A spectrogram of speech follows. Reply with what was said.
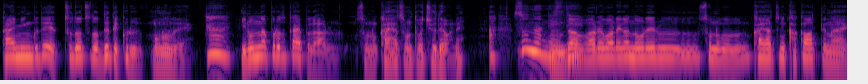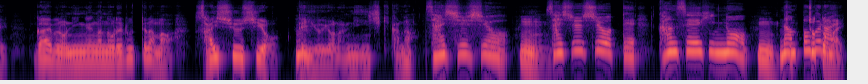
タイミングでつどつど出てくるもので、はい、いろんなプロトタイプがあるその開発の途中ではね。あそうなんですね、だ我々が乗れるその開発に関わってない外部の人間が乗れるっていうのはまあ最終仕様っていうような認識かな。うん、最終仕様、うん、最終仕様って完成品の何歩ぐらい、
